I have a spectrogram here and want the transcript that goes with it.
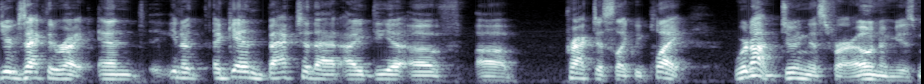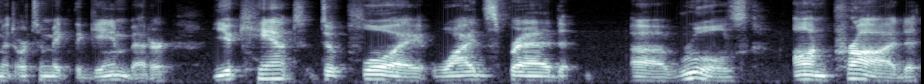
You're exactly right. And, you know, again, back to that idea of uh, practice like we play. We're not doing this for our own amusement or to make the game better. You can't deploy widespread uh, rules on prod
